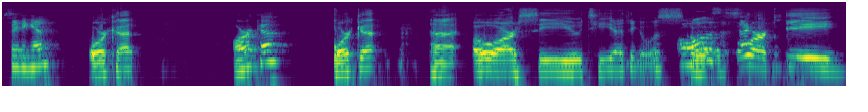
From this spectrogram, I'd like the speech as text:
Say it again. Orkut, Orca. Orkut, uh, O R C U T, I think it was. Oh, what was the second? O R K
